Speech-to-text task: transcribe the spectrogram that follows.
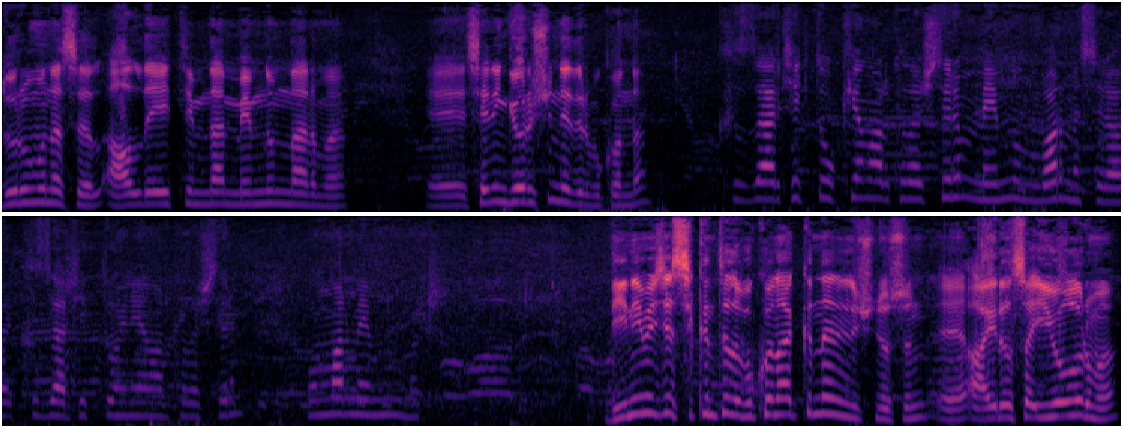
durumu nasıl? Aldığı eğitimden memnunlar mı? E, senin görüşün nedir bu konuda? Kız erkekte okuyan arkadaşlarım memnun. Var mesela kız erkekte oynayan arkadaşlarım. Onlar memnunlar. Dinimizce sıkıntılı. Bu konu hakkında ne düşünüyorsun? E, ayrılsa iyi olur mu?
